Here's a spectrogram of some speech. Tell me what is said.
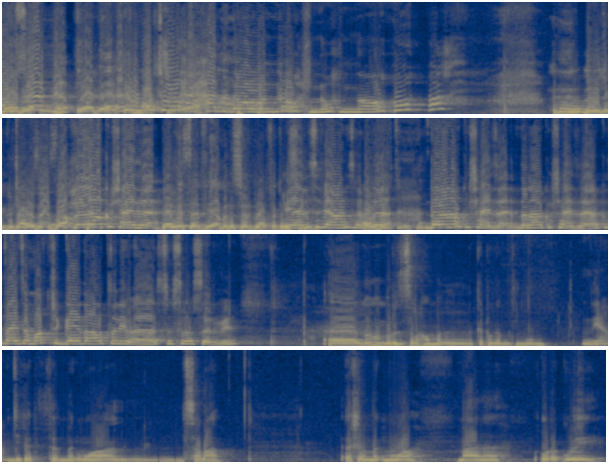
أو يعني- صربيا؟ يعني آخر ماتش- هيحدد آه no no no ده انت كنت عايزاه صح؟ ده اللي أنا ما كنتش عايزاه. يعني لسه في أمل لصربيا على فكرة. يعني لسه في أمل صربيا ده ده اللي أنا كنتش عايزاه ده اللي أنا كنتش عايزاه. أنا كنت عايزة الماتش الجاي ده على طول يبقى سويسرا وصربيا. آه المهم البرازيل صراحة هم اللي كانوا جامدين يعني. يعني دي كانت المجموعه السابعه آخر مجموعة معانا اوروجواي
